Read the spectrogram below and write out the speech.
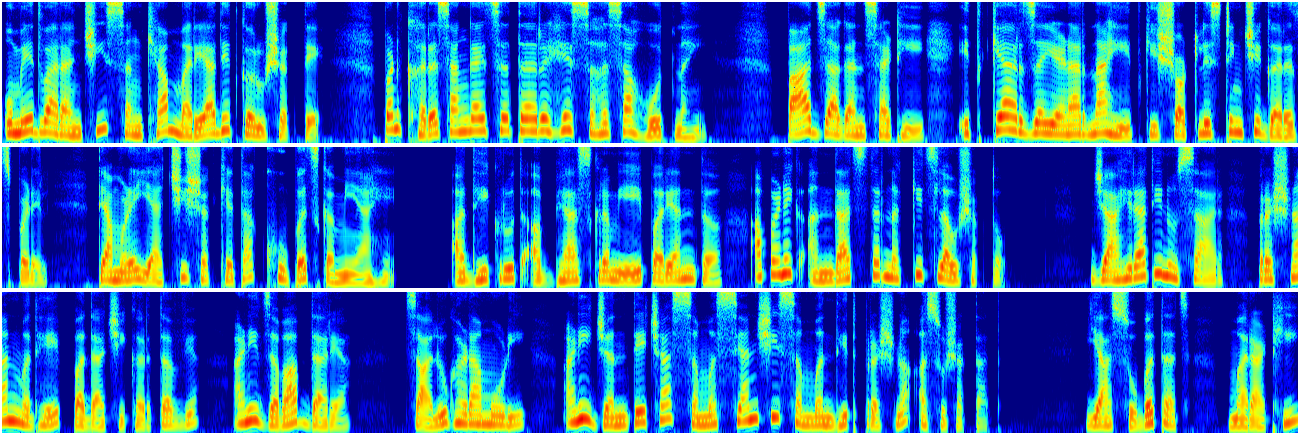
उमेदवारांची संख्या मर्यादित करू शकते. पण खरं सांगायचं तर हे सहसा होत नाही. पाच जागांसाठी इतके अर्ज येणार नाहीत की शॉर्टलिस्टिंगची गरज पडेल. त्यामुळे याची शक्यता खूपच कमी आहे. अधिकृत अभ्यासक्रम येईपर्यंत आपण एक अंदाज तर नक्कीच लावू शकतो. जाहिरातीनुसार प्रश्नांमध्ये पदाची कर्तव्य आणि जबाबदाऱ्या चालू घडामोडी आणि जनतेच्या समस्यांशी संबंधित प्रश्न असू शकतात. यासोबतच मराठी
